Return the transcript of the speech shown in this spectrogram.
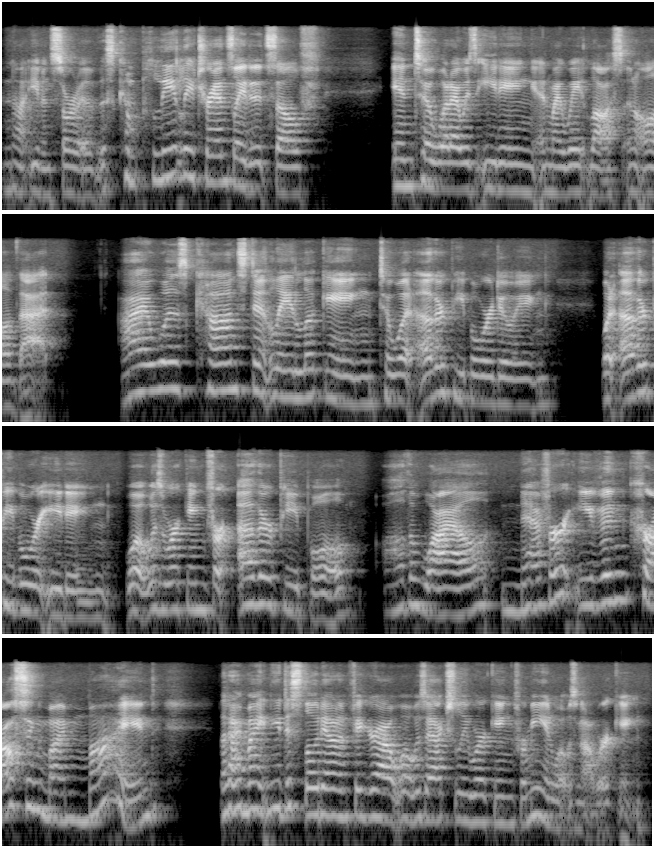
not even sort of, this completely translated itself into what I was eating and my weight loss and all of that. I was constantly looking to what other people were doing, what other people were eating, what was working for other people, all the while never even crossing my mind that I might need to slow down and figure out what was actually working for me and what was not working.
